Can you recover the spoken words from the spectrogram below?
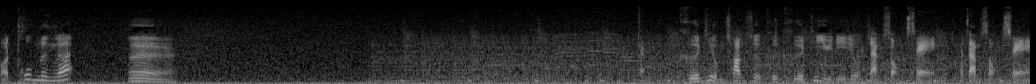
อ๋อทุ่มหนึ่งละเออคืนที่ผมชอบที่สุดคือคืนที่อยู่ดีดวงจันทร์ส่องแสงพระจันทร์ส่องแสง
